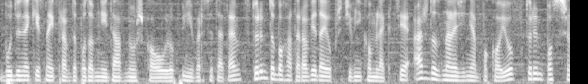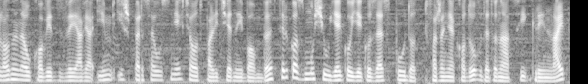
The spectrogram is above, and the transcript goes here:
Budynek jest najprawdopodobniej dawną szkołą lub uniwersytetem, w którym to bohaterowie dają przeciwnikom lekcje, aż do znalezienia pokoju, w którym postrzelony naukowiec wyjawia im, iż Perseus nie chciał odpalić jednej bomby, tylko zmusił jego i jego zespół do odtwarzania kodów detonacji Greenlight,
